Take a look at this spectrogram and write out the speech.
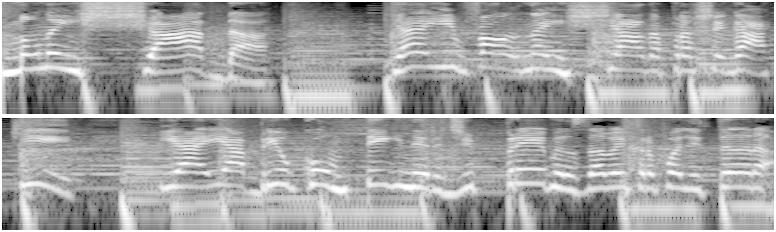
mão na enxada. E aí, na enxada pra chegar aqui. E aí, abrir o container de prêmios da Metropolitana.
